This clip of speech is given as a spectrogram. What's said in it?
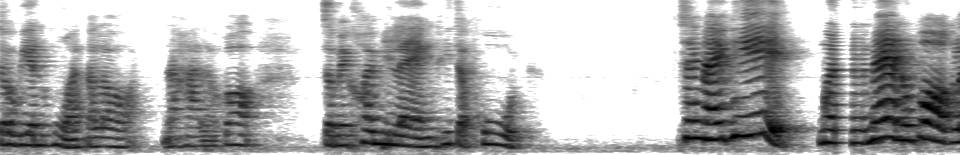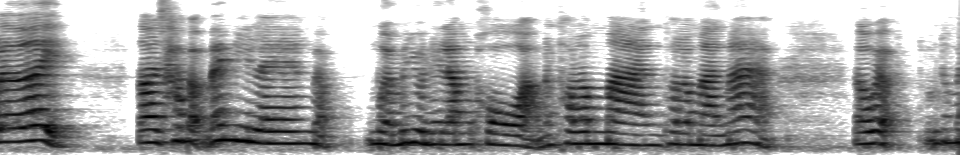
จะเวียนหัวตลอดนะคะ แล้วก็จะไม่ค่อยมีแรงที่จะพูด ใช่ไหมพี่เหมือนแม่หนูบอกเลย ตอนเช้าแบบไม่มีแรงแบบเหมือนมาอยู่ในลำคออะมันทรมานทรมานมากแล้วแบบทำไม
